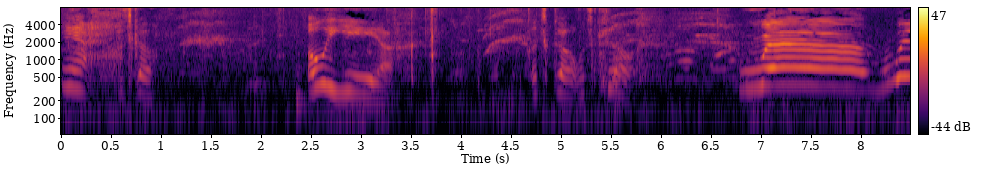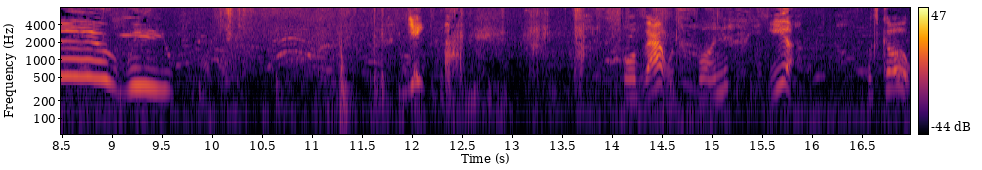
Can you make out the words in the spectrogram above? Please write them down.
Yeah, let's go. Oh yeah. Let's go, let's go. Whoa, woo, wee. Yeet. Well, that was fun. Yeah. Let's go.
